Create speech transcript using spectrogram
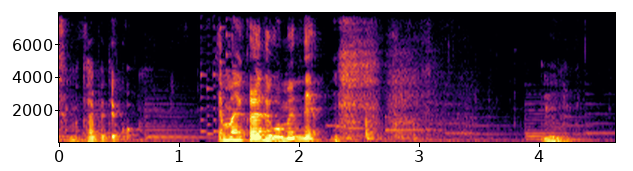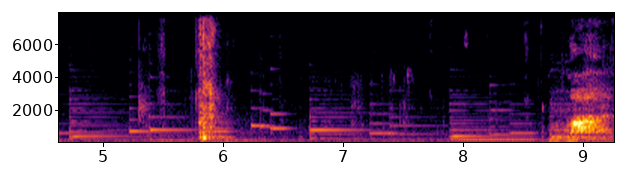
スも食べてこう。手前からでごめんね。うん。うまい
